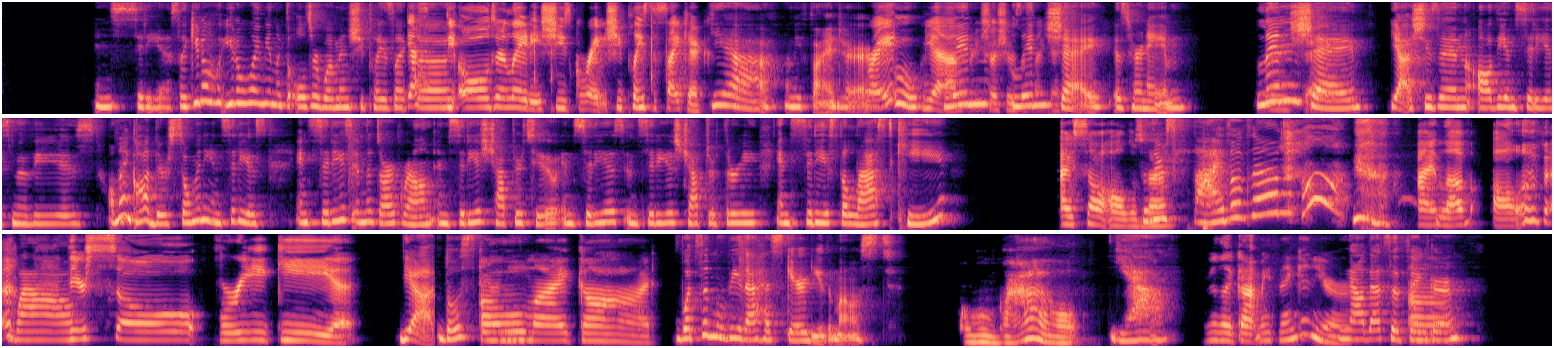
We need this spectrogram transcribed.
Insidious, like you know, who- you know who I mean, like the older woman. She plays like Yes, the, the older lady. She's great. She plays the psychic. yeah. Let me find her. Right? Ooh, Yeah, I'm pretty sure she was Lin. Shaye is her name. Lin Shaye. Yeah, she's in all the Insidious movies. Oh my god, there's so many Insidious. Insidious in the Dark Realm, Insidious Chapter 2, Insidious, Insidious Chapter 3, Insidious The Last Key. I saw all of So them. So there's five of them? I love all of them. wow. They're so freaky. yeah, those scare Oh me. my god. What's the movie that has scared you the most? Oh wow. Yeah. Really got me thinking here. Now that's a thinker. Um,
